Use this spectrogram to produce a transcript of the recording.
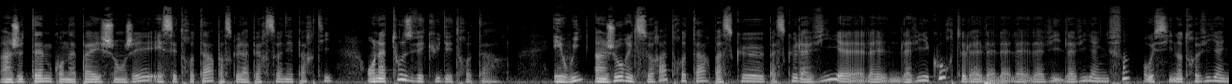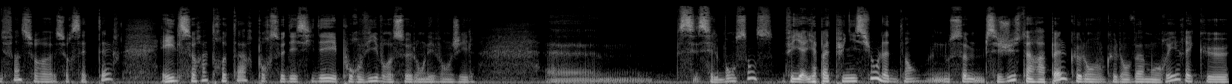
Un je t'aime qu'on n'a pas échangé et c'est trop tard parce que la personne est partie. On a tous vécu des trop tard. Et oui, un jour il sera trop tard parce que parce que la vie la, la vie est courte, la, vie la vie a une fin aussi, notre vie a une fin sur sur cette terre et il sera trop tard pour se décider et pour vivre selon l'évangile. Euh, c'est le bon sens. Il n'y a, pas de punition là-dedans. Nous sommes, c'est juste un rappel que l'on que l'on va mourir et que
